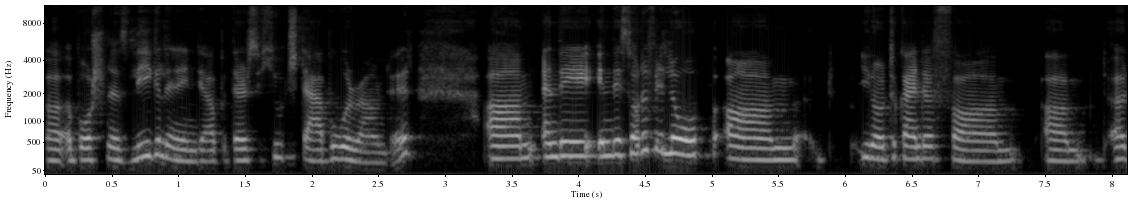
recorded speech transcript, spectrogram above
abortion is legal in India, but there's a huge taboo around it um, and they and they sort of elope um, you know to kind of um, um, uh,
